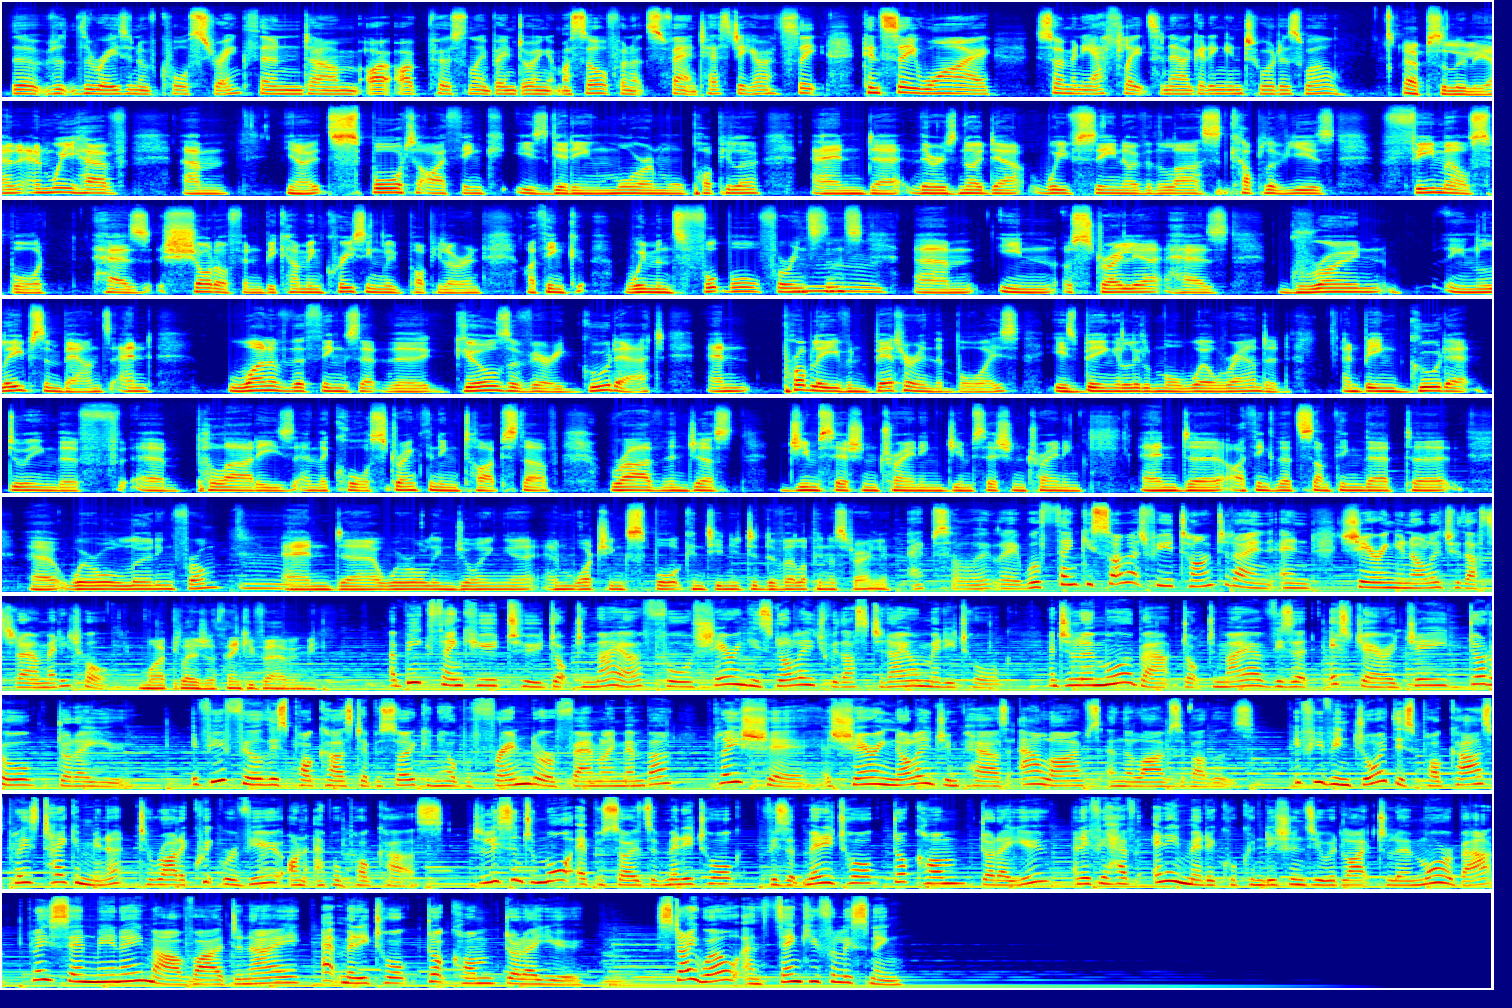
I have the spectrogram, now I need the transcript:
The, the reason of core strength, and um, I, I've personally been doing it myself, and it's fantastic. I see, can see why so many athletes are now getting into it as well. Absolutely, and and we have um, you know, sport, I think, is getting more and more popular. And uh, there is no doubt we've seen over the last couple of years female sport has shot off and become increasingly popular. And I think women's football, for instance, mm. um, in Australia has grown in leaps and bounds. And one of the things that the girls are very good at, and probably even better in the boys, is being a little more well rounded and being good at doing the uh, Pilates and the core strengthening type stuff rather than just gym session training, gym session training. And uh, I think that's something that uh, uh, we're all learning from, mm. and uh, we're all enjoying uh, and watching sport continue to develop in Australia. Absolutely. Well, thank you so much for your time today and, and sharing your knowledge with us today on MediTalk. My pleasure. Thank you for having me. A big thank you to Dr. Maor for sharing his knowledge with us today on MediTalk. And to learn more about Dr. Maor, visit sjrg.org.au. If you feel this podcast episode can help a friend or a family member, please share, as sharing knowledge empowers our lives and the lives of others. If you've enjoyed this podcast, please take a minute to write a quick review on Apple Podcasts. To listen to more episodes of MediTalk, visit meditalk.com.au. And if you have any medical conditions you would like to learn more about, please send me an email via danae at meditalk.com.au. Stay well and thank you for listening.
